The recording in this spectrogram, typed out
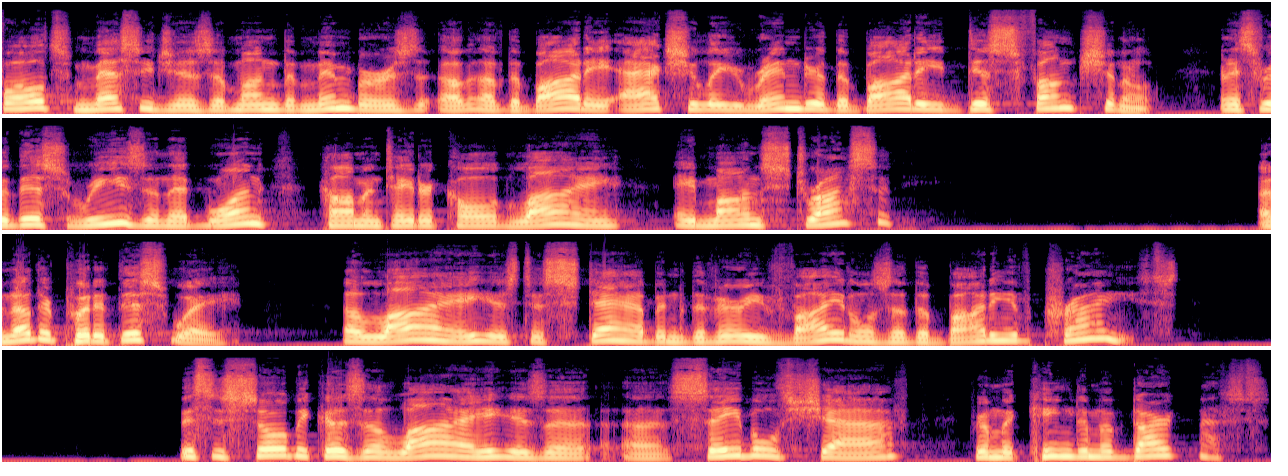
false messages among the members of, of the body actually render the body dysfunctional. And it's for this reason that one commentator called lying a monstrosity. Another put it this way a lie is to stab into the very vitals of the body of Christ. This is so because a lie is a, a sable shaft from the kingdom of darkness.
